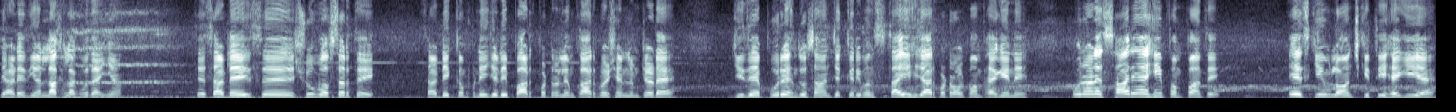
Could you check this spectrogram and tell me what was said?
ਦਿਹਾੜੇ ਦੀਆਂ ਲੱਖ ਲੱਖ ਵਧਾਈਆਂ। ਤੇ ਸਾਡੇ ਇਸ ਸ਼ੁਭ ਅਵਸਰ ਤੇ ਸਾਡੀ ਕੰਪਨੀ ਜਿਹੜੀ ਭਾਰਤ ਪੈਟਰੋਲੀਅਮ ਕਾਰਪੋਰੇਸ਼ਨ ਲਿਮਟਿਡ ਹੈ, ਜਿਹਦੇ ਪੂਰੇ ਹਿੰਦੁਸਤਾਨ 'ਚ ਤਕਰੀਬਨ 27000 ਪੈਟਰੋਲ ਪੰਪ ਹੈਗੇ ਨੇ, ਉਹਨਾਂ ਨੇ ਸਾਰਿਆਂ ਹੀ ਪੰਪਾਂ ਤੇ ਇਹ ਸਕੀਮ ਲਾਂਚ ਕੀਤੀ ਹੈਗੀ ਹੈ,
